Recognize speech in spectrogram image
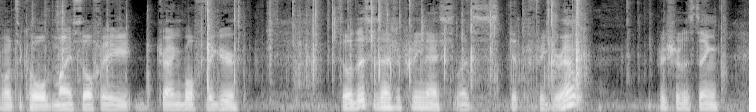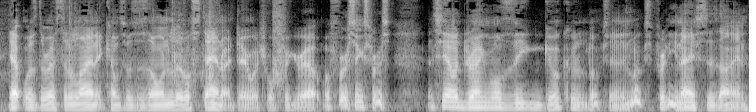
what's it called, myself a Dragon Ball figure. So this is actually pretty nice. Let's get the figure out. Pretty sure this thing, yep, was the rest of the line. It comes with its own little stand right there, which we'll figure out. But first things first, let's see how Dragon Ball Z Goku looks. And it looks pretty nice design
